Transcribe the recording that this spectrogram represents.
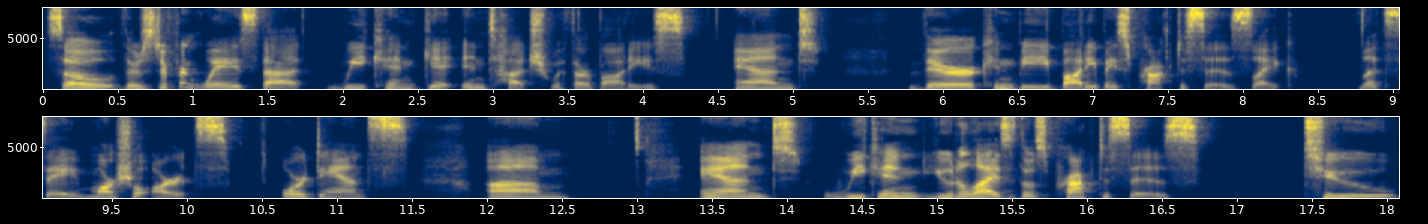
So there's different ways that we can get in touch with our bodies. And there can be body based practices like, let's say, martial arts or dance. Um, and we can utilize those practices to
